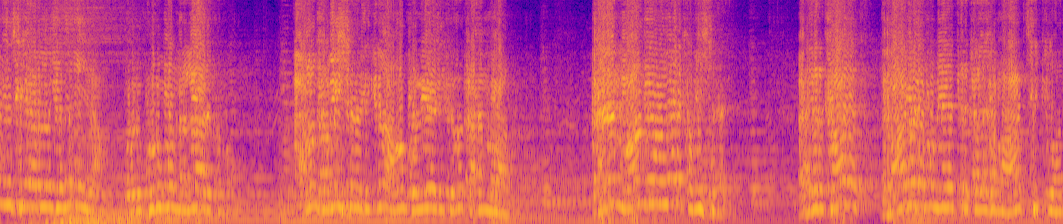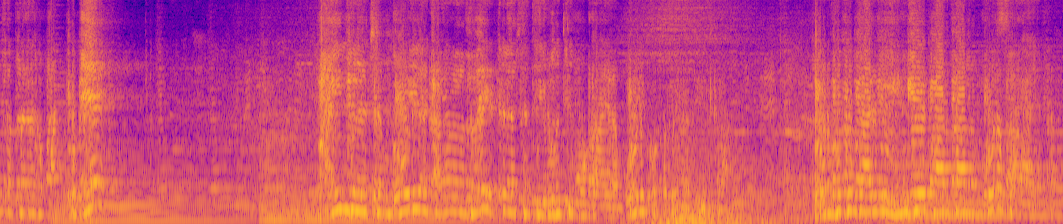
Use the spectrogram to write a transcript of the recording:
ஆளுங்கட்சிக்காரர்களுக்கு என்ன ஐயா ஒரு குடும்பம் நல்லா இருக்கணும். அவன் கமிஷன் அடிக்கணும் அவன் கொள்ளையடிக்கணும் கடன் வாங்க கடன் வாங்குறவங்க கமிஷனர் அதற்காக திராவிட முன்னேற்ற கழகம் ஆட்சிக்கு வந்த பிறகு மட்டுமே ஐந்து லட்சம் கோடியில கடன் இருந்ததை எட்டு லட்சத்தி இருபத்தி மூன்றாயிரம் கோடி கொண்டு போய் கட்டியிருக்கிறார் ஒரு பக்கம் பாருங்க எங்கே பார்த்தாலும் கூட சாராயம்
